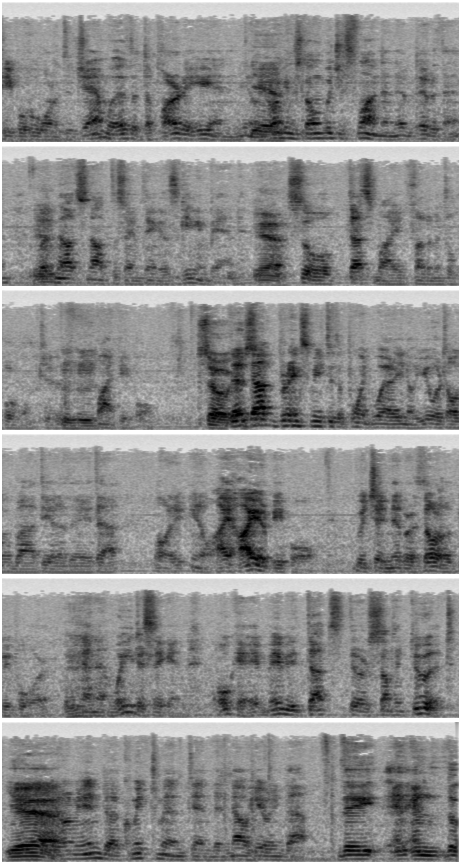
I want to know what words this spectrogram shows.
people who wanted to jam with at the party and you know Yeah. Drunken Stone which is fun and everything Yeah. but that's not the same thing as a gigging band yeah so that's my fundamental problem to Mhm. find people. so That, that brings me to the point where you know you were talking about the other day that well you know I hire people which I never thought of before, Mhm. and then wait a second, okay maybe that's there's something to it. yeah You know what I mean? The commitment and then now hearing that. they and and the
